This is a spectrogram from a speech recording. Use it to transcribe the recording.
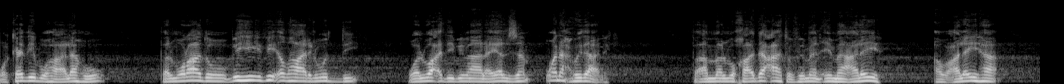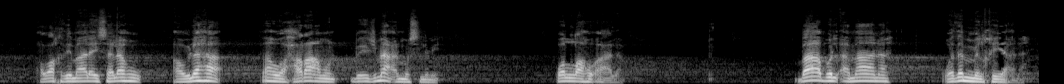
وكذبها له فالمراد به في إظهار الود والوعد بما لا يلزم ونحو ذلك. فأما المخادعة في منع ما عليه أو عليها أو أخذ ما ليس له أو لها فهو حرام بإجماع المسلمين. والله أعلم. باب الأمانة وذم الخيانة.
